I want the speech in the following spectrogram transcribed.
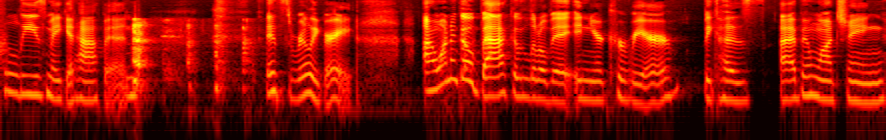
Please make it happen. It's really great. I want to go back a little bit in your career because I've been watching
